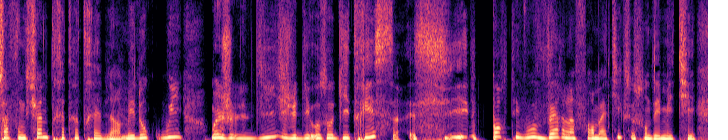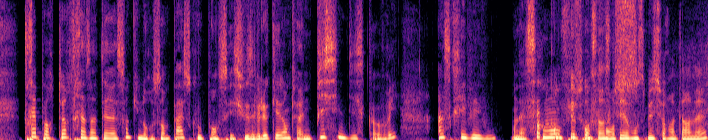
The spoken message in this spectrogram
ça fonctionne très très très bien. Mais donc oui, moi je le dis, je le dis aux auditrices, si, portez-vous vers l'informatique. Ce sont des métiers très porteurs, très intéressants, qui ne ressemblent pas à ce que vous pensez. Si vous avez l'occasion de faire une piscine Discovery, inscrivez-vous. On a sept Comment on fait pour en France. On se met sur Internet?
